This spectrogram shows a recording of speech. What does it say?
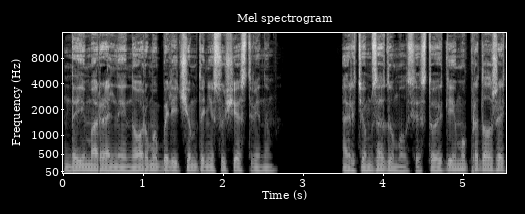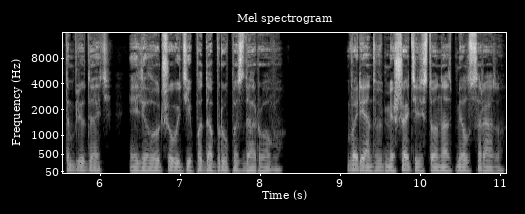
Да и моральные нормы были чем-то несущественным. Артём задумался, стоит ли ему продолжать наблюдать, или лучше уйти по добру, по здорову. Вариант вмешательства он отмел сразу.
